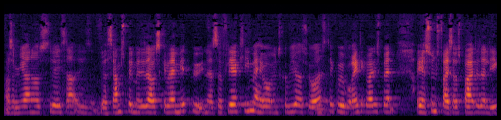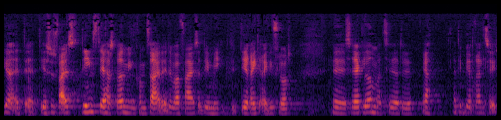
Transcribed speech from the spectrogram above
Og som Jørgen også siger, i, samspil med det, der også skal være i midtbyen, altså flere klimahaver ønsker vi os jo også. Det kunne jo gå rigtig godt i spænd. Og jeg synes faktisk også bare, det der ligger, at, at jeg synes faktisk, det eneste, jeg har skrevet i mine kommentarer i dag, det var faktisk, at det er, mega, det, det er rigtig, rigtig flot. Øh, så jeg glæder mig til, at, ja, at det bliver en realitet.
